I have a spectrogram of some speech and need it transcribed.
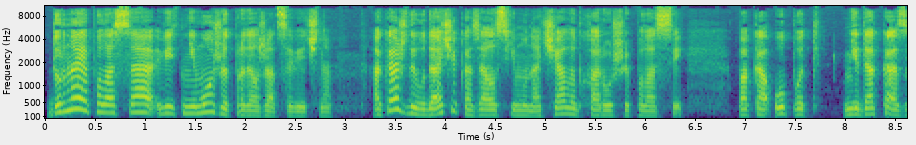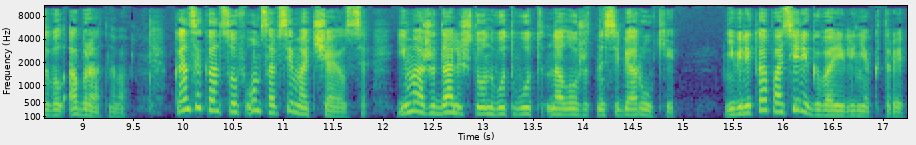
Дурная полоса ведь не может продолжаться вечно, а каждая удача казалась ему началом хорошей полосы, пока опыт не доказывал обратного. В конце концов, он совсем отчаялся, и мы ожидали, что он вот-вот наложит на себя руки. Невелика потеря, говорили некоторые,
